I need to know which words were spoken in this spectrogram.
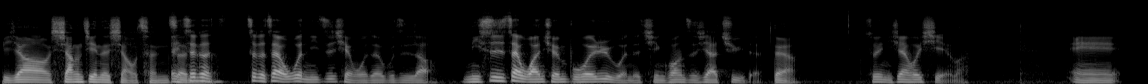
比较乡间的小城哎、镇。这个这个在我问你之前，我真的不知道。你是在完全不会日文的情况之下去的，对啊，所以你现在会写吗？诶、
